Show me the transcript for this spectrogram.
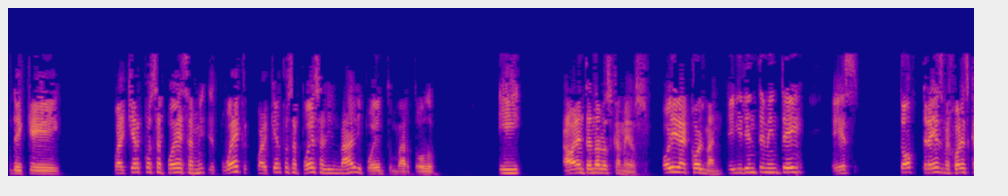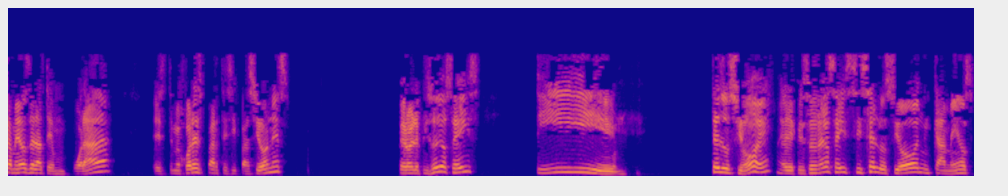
de que cualquier cosa puede, puede, cualquier cosa puede salir mal y pueden tumbar todo. Y ahora entiendo los cameos. Olivia Colman, evidentemente es top 3 mejores cameos de la temporada, este, mejores participaciones. Pero el episodio 6 sí se lució, ¿eh? El episodio 6 sí se lució en cameos.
